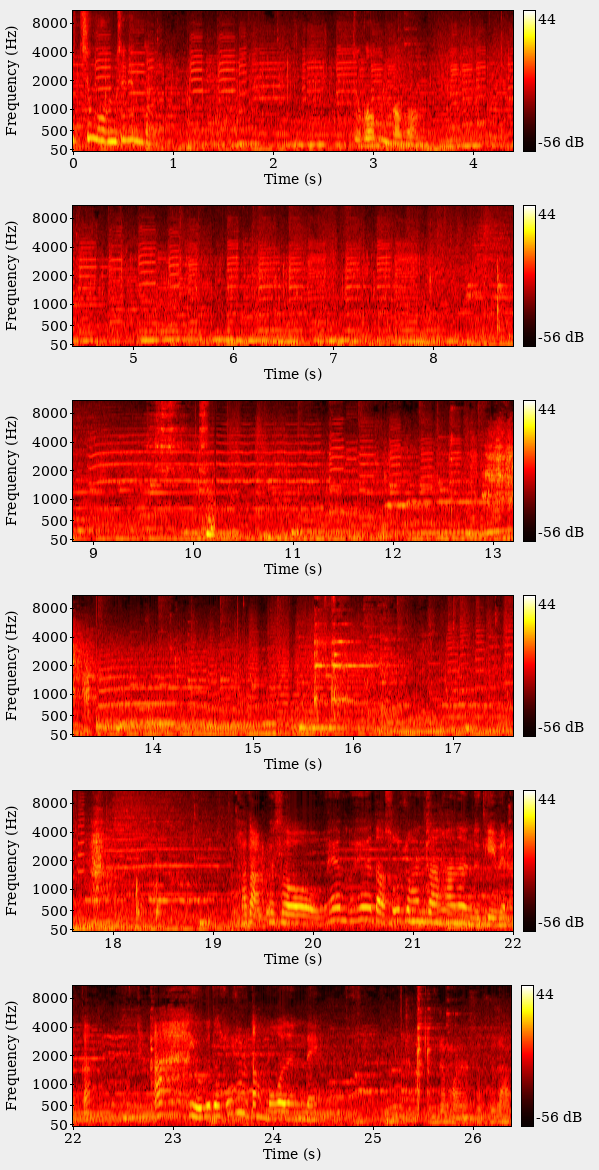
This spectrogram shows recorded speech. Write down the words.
이 친구 움직인다. 뜨거운가 봐. 바다 앞에서 회, 회에다 소주 한 잔 하는 느낌이랄까? 아, 여기다 소주를 딱 먹어야 되는데. 운전 많이 했어. 소주 한,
